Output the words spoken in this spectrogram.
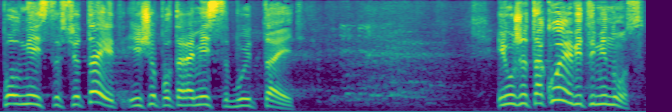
полмесяца все тает, и еще полтора месяца будет таять. И уже такое витаминоз,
